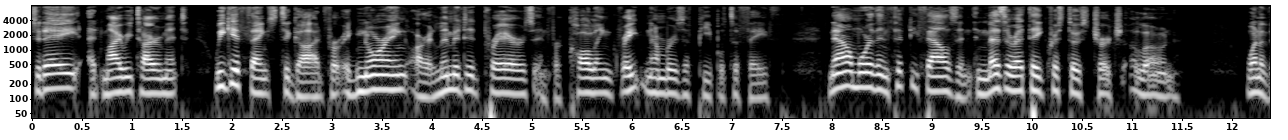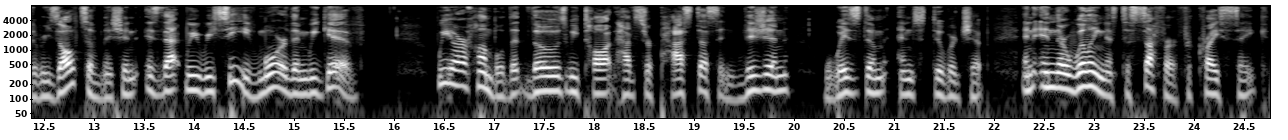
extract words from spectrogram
Today, at my retirement, we give thanks to God for ignoring our limited prayers and for calling great numbers of people to faith. Now more than 50,000 in Meserete Kristos Church alone. One of the results of mission is that we receive more than we give. We are humbled that those we taught have surpassed us in vision, wisdom, and stewardship, and in their willingness to suffer for Christ's sake.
